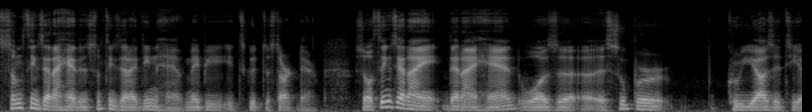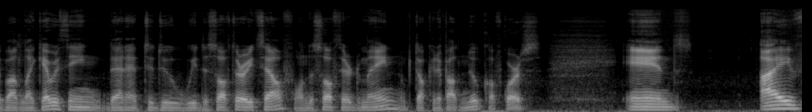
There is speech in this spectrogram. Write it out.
some things that i had and some things that i didn't have maybe it's good to start there. So things that i that i had was a, a super curiosity about like everything that had to do with the software itself on the software domain. I'm talking about Nuke, of course. And I've,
